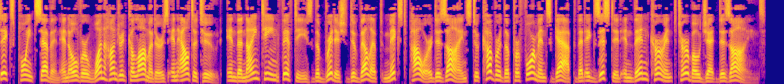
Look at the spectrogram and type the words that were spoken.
6.7 and over 100 km in altitude. In the 1950s the British developed mixed power designs to cover the performance gap that existed in then current turbojet designs.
